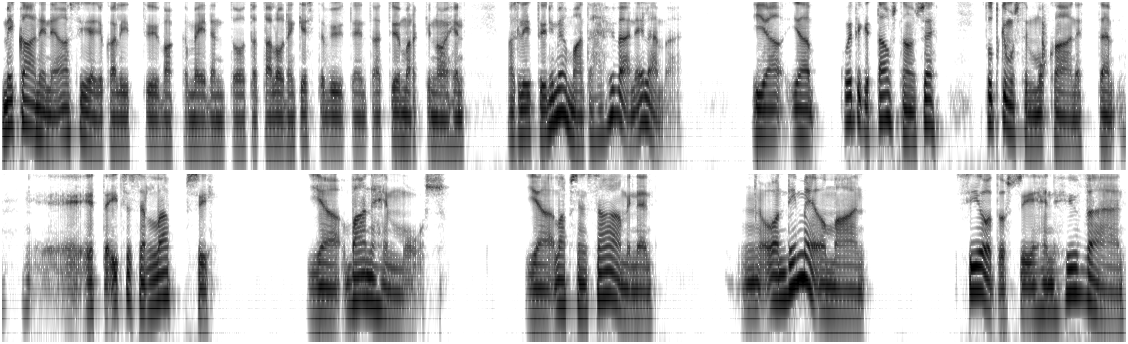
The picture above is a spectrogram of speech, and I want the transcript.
mekaaninen asia, joka liittyy vaikka meidän tuota, talouden kestävyyteen tai työmarkkinoihin, vaan se liittyy nimenomaan tähän hyvään elämään. Ja, ja kuitenkin tausta on se tutkimusten mukaan, että, että itse asiassa lapsi ja vanhemmuus ja lapsen saaminen on nimenomaan sijoitus siihen hyvään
